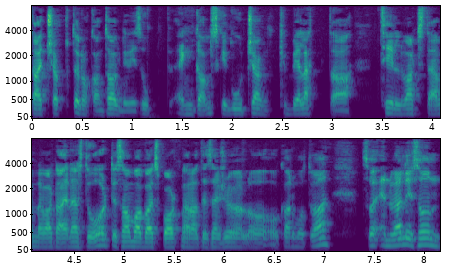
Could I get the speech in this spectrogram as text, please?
De kjøpte nok antageligvis opp en ganske god chunk billetter til hvert stevne hvert eneste år, til samarbeidspartnere til seg sjøl og, og hva det måtte være. Så en veldig sånn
